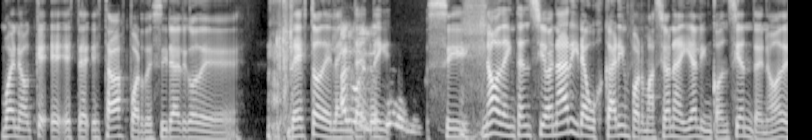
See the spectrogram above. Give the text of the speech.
Bueno, que eh, este, estabas por decir algo de, de esto de la Algo de inten- los de- sueños. Sí, no, de intencionar ir a buscar información ahí al inconsciente, ¿no? De,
